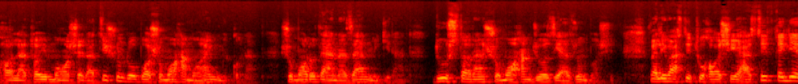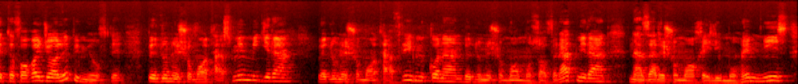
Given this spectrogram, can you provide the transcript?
حالتهای معاشرتیشون رو با شما هماهنگ می‌کنن. شما رو در نظر می‌گیرن. دوست دارن شما هم جزی از اون باشید. ولی وقتی تو حاشیه هستید خیلی اتفاقای جالبی میفته بدون شما تصمیم می‌گیرن بدون شما تفریح می‌کنن بدون شما مسافرت میرن. نظر شما خیلی مهم نیست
